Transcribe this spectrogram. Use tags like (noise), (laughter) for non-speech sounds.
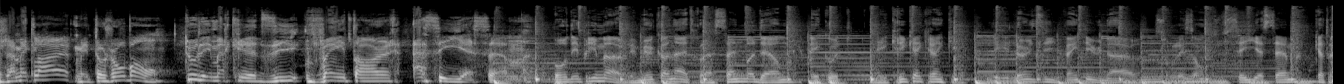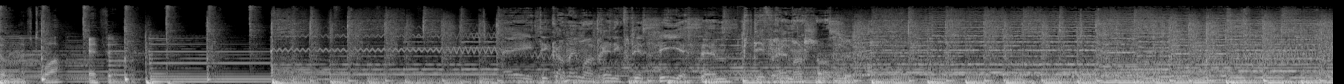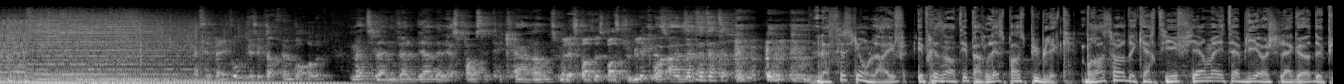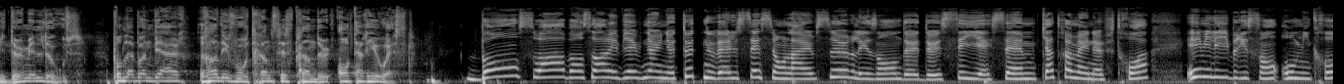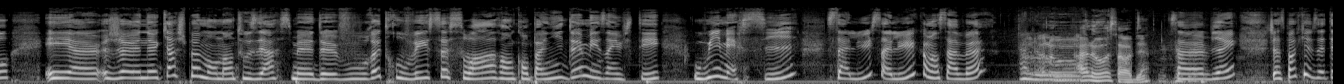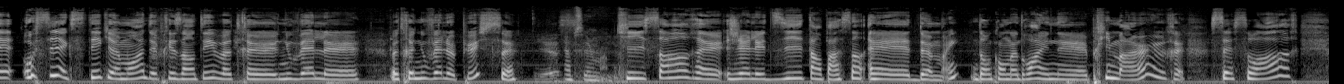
Jamais clair, mais toujours bon. Tous les mercredis, 20h à CISM. Pour des primeurs et mieux connaître la scène moderne, écoute Les Crics à crinquer, les lundis 21h sur les ondes du CISM 89.3 FM. Hey, t'es quand même en train d'écouter CISM, pis t'es vraiment chanceux. Man, c'est la nouvelle bière de l'espace, c'était 40. Mais l'espace, l'espace public, là. Ouais, attends, attends, attends. La session live est présentée par l'Espace Public, brasseur de quartier fièrement établi à Hochelaga depuis 2012. Pour de la bonne bière, rendez-vous au 3632 Ontario-Ouest. Bonsoir, bonsoir et bienvenue à une toute nouvelle session live sur les ondes de CISM 89.3. Émilie Brisson au micro et euh, je ne cache pas mon enthousiasme de vous retrouver ce soir en compagnie de mes invités. Oui, merci. Salut, salut, comment ça va? Allô? Allô, ça va bien? Ça va bien? J'espère que vous êtes aussi excités que moi de présenter votre nouvelle, euh, votre nouvel opus. Yes. Absolument. Qui sort, euh, je le dis en passant, euh, demain. Donc, on a droit à une primeur ce soir.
